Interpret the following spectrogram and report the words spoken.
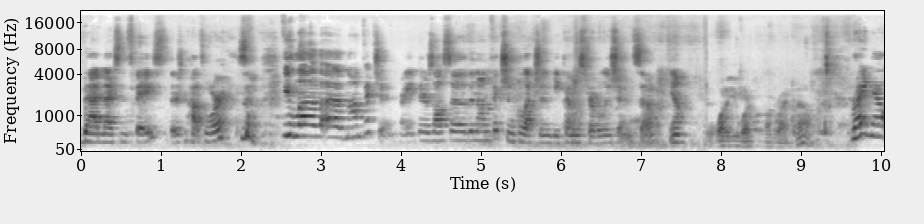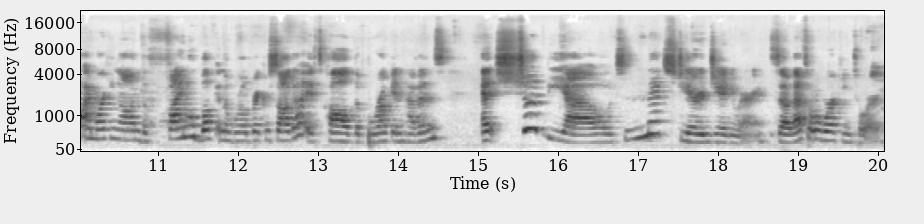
Mad Max in space, there's God's War. So if you love uh, nonfiction, right? There's also the nonfiction collection, Geek Feminist Revolution. So yeah. What are you working on right now? Right now, I'm working on the final book in the Worldbreaker saga. It's called The Broken Heavens, and it should be out next year in January. So that's what we're working toward.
